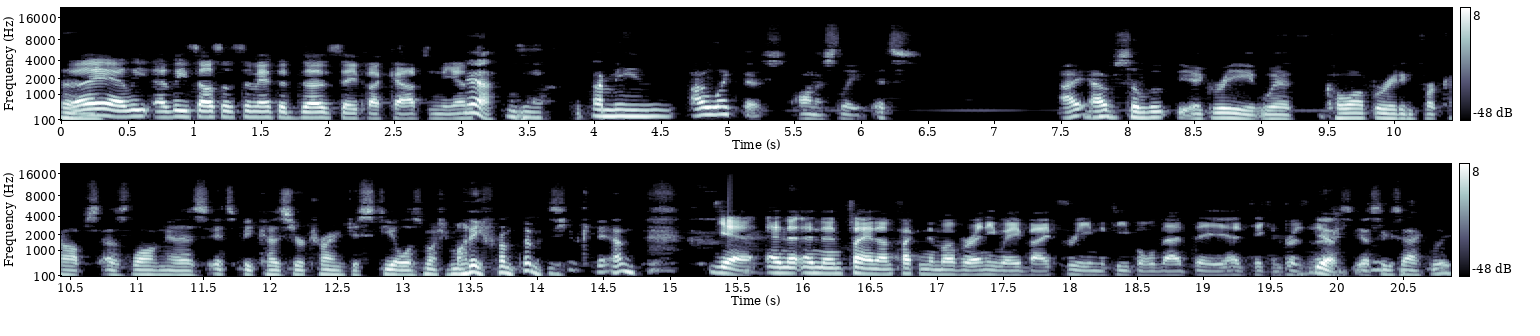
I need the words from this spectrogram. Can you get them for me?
Uh, hey, at least, at least also Samantha does say fuck cops in the end. Yeah. I mean, I like this, honestly. It's. I absolutely agree with cooperating for cops as long as it's because you're trying to steal as much money from them as you can. Yeah, and and then plan on fucking them over anyway by freeing the people that they had taken prisoner. Yes, yes, exactly.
